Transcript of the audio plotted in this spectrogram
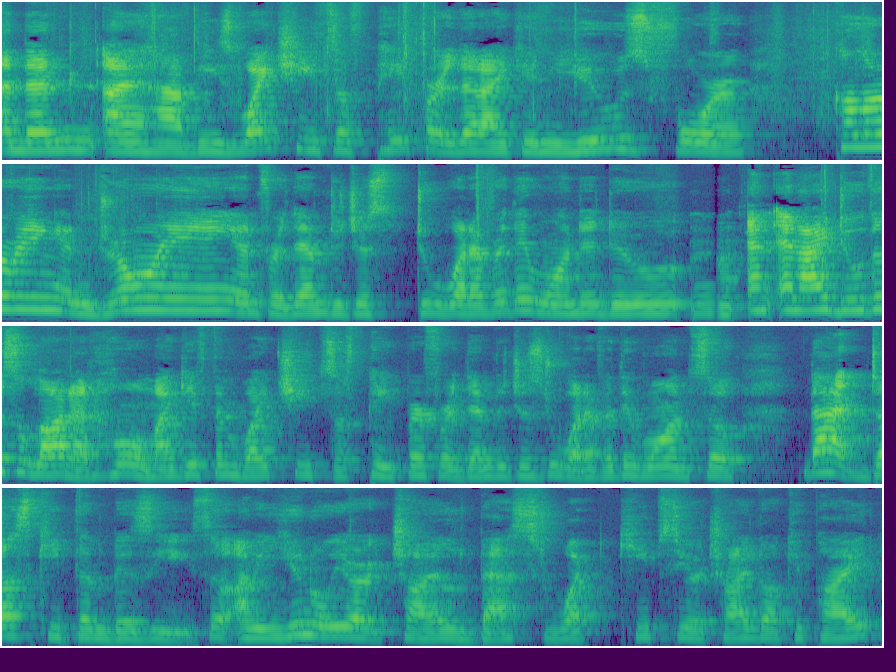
and then I have these white sheets of paper that I can use for coloring and drawing and for them to just do whatever they want to do. And, and I do this a lot at home. I give them white sheets of paper for them to just do whatever they want. So that does keep them busy. So, I mean, you know your child best, what keeps your child occupied.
